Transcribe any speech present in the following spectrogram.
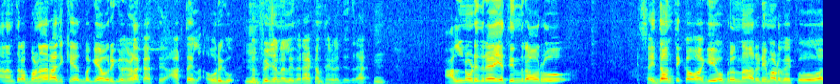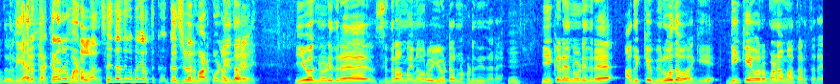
ಆನಂತರ ಬಣ ರಾಜಕೀಯದ ಬಗ್ಗೆ ಅವರಿಗೂ ಹೇಳಕ್ ಆಗ್ತಾ ಆಗ್ತಾ ಇಲ್ಲ. ಅವರಿಗೂ ಕನ್ಫ್ಯೂಷನ್ ಅಲ್ಲಿ ಇದ್ದಾರೆ. ಯಾಕಂತ ಹೇಳಿದ್ರೆ ಅಲ್ಲಿ ನೋಡಿದ್ರೆ ಯತೀಂದ್ರ ಅವರು ಸೈದ್ಧಾಂತಿಕವಾಗಿ ಒಬ್ಬರನ್ನ ರೆಡಿ ಮಾಡಬೇಕು ಅದು ಇಲ್ಲಿ ಯಾರು ತಕರಾರು ಮಾಡಲ್ಲ. ಸೈದ್ಧಾಂತಿಕ ಬಗ್ಗೆ ಕನ್ಸಿಡರ್ ಮಾಡ್ಕೊಳ್ಳಿ ಅಂತ ಅಂತಾರೆ. ಇವಾಗ ನೋಡಿದ್ರೆ ಸಿದ್ದರಾಮಯ್ಯನವರು ಯೂ ಟರ್ನ್ ಹೊಡೆದಿದ್ದಾರೆ ಈ ಕಡೆ ನೋಡಿದ್ರೆ ಅದಕ್ಕೆ ವಿರೋಧವಾಗಿ ಡಿ ಕೆ ಅವರು ಬಣ ಮಾತಾಡ್ತಾರೆ.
